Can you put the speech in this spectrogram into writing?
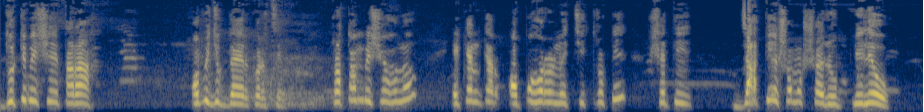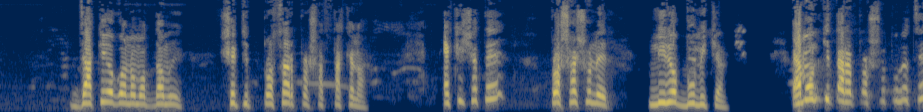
দুটি বিষয়ে তারা অভিযোগ দায়ের করেছে। প্রথম বিষয় হলো, এখানকার অপহরণের চিত্রটি সেটি জাতীয় সমস্যায় রূপ নিলেও জাতীয় গণমাধ্যমে সেটি প্রচার প্রসার থাকে না। একই সাথে প্রশাসনের নীরব ভূমিকা। এমনকি তারা প্রশ্ন তুলেছে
